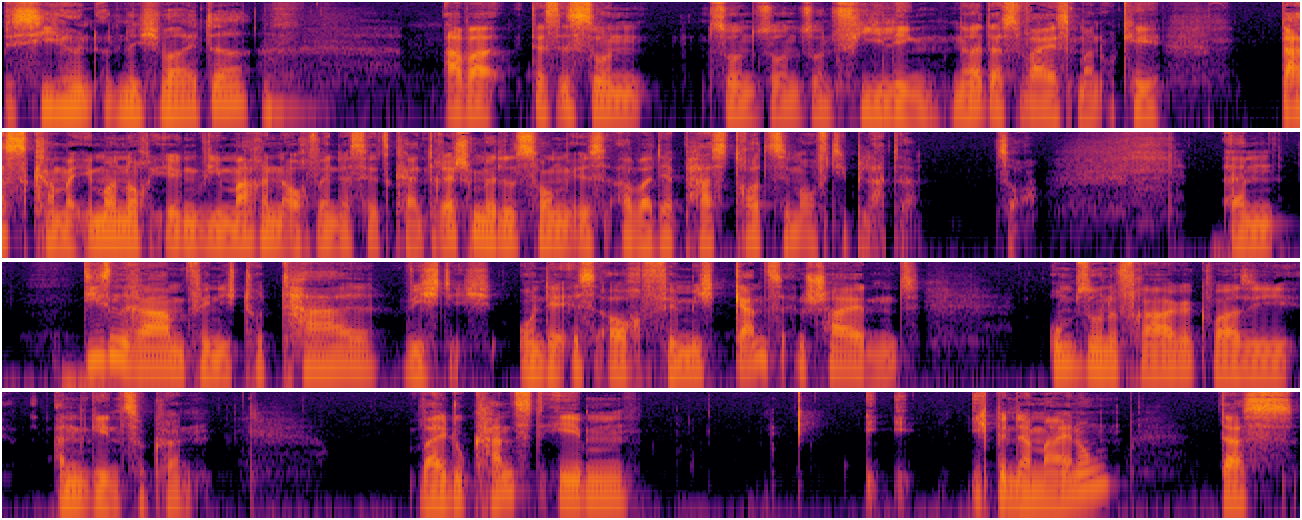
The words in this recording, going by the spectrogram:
bis hierhin und nicht weiter. Aber das ist so ein, so ein, so ein, so ein Feeling, ne? Das weiß man, okay, das kann man immer noch irgendwie machen, auch wenn das jetzt kein Thrash-Metal-Song ist, aber der passt trotzdem auf die Platte. So. Ähm, diesen Rahmen finde ich total wichtig und der ist auch für mich ganz entscheidend, um so eine Frage quasi angehen zu können. Weil du kannst eben, ich bin der Meinung, dass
